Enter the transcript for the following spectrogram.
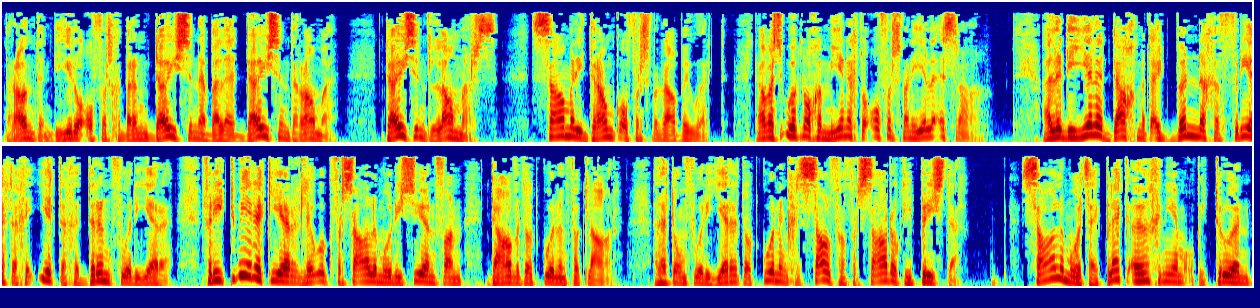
brand en diereoffers gebring, duisende bulle, duisend ramme, duisend lammers saam met die drankoffers wat daarbey hoort. Daar was ook nog 'n menigte offers van die hele Israel. Hulle die hele dag met uitbundige vreugde geëet en gedrink voor die Here. Vir die tweede keer het hulle ook vir Salomo die seun van Dawid tot koning verklaar. Hulle het hom voor die Here tot koning gesalf en versadig die priester. Salomo het sy plek ingeneem op die troon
